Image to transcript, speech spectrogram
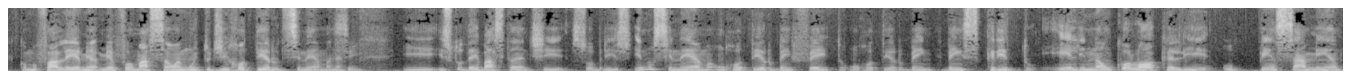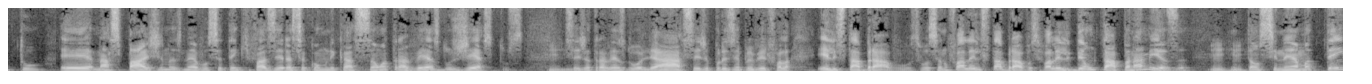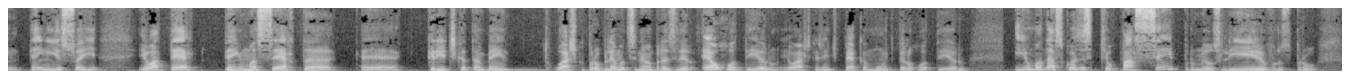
como falei, a minha, minha formação é muito de roteiro de cinema, né? Sim. E estudei bastante sobre isso. E no cinema, um roteiro bem feito, um roteiro bem, bem escrito, ele não coloca ali o pensamento é, nas páginas, né? Você tem que fazer essa comunicação através dos gestos, uhum. seja através do olhar, seja, por exemplo, em vez de falar ele está bravo, se você não fala ele está bravo, você fala ele deu um tapa na mesa. Uhum. Então, cinema tem, tem isso aí. Eu até tenho uma certa é, crítica também eu acho que o problema do cinema brasileiro é o roteiro. Eu acho que a gente peca muito pelo roteiro. E uma das coisas que eu passei para os meus livros,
